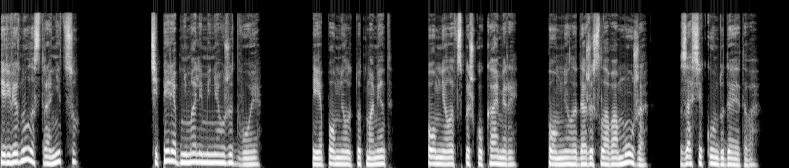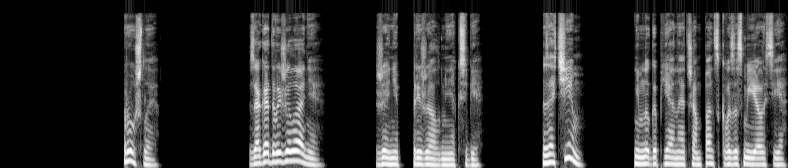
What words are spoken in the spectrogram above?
Перевернула страницу. Теперь обнимали меня уже двое. И я помнила тот момент, помнила вспышку камеры, помнила даже слова мужа за секунду до этого. Прошлое. «Загадывай желание!» Женя прижал меня к себе. «Зачем?» Немного пьяная от шампанского засмеялась я.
